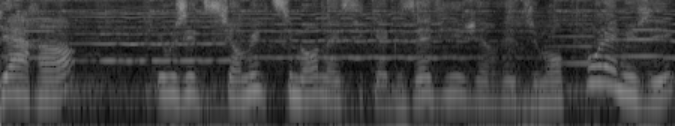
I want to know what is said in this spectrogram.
Garant et aux éditions Multimonde ainsi qu'à Xavier Gervais-Dumont pour la musique.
